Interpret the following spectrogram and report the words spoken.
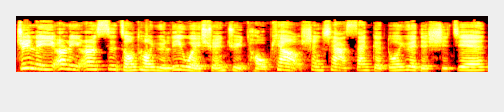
距离二零二四总统与立委选举投票剩下三个多月的时间，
